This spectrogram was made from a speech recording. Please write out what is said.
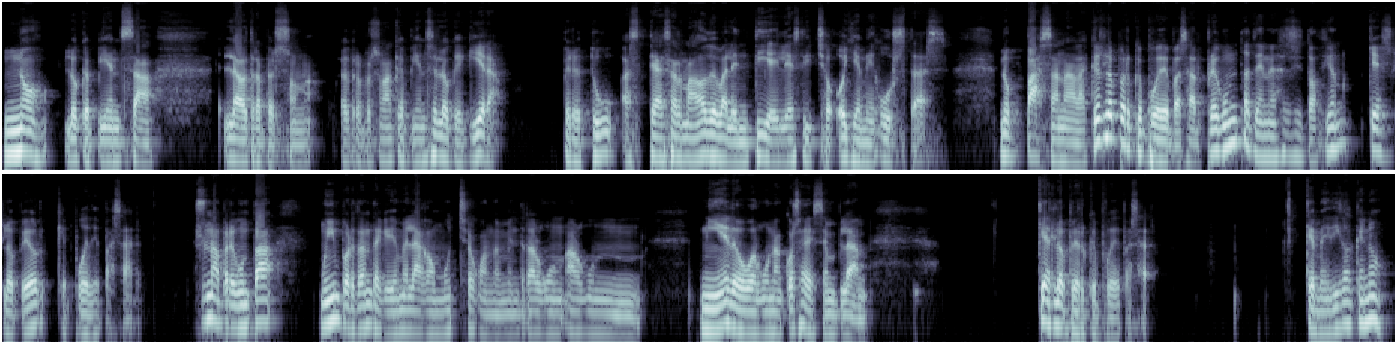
no lo que piensa la otra persona otra persona que piense lo que quiera, pero tú te has armado de valentía y le has dicho, oye, me gustas. No pasa nada. ¿Qué es lo peor que puede pasar? Pregúntate en esa situación, ¿qué es lo peor que puede pasar? Es una pregunta muy importante que yo me la hago mucho cuando me entra algún, algún miedo o alguna cosa, es en plan, ¿qué es lo peor que puede pasar? Que me diga que no.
